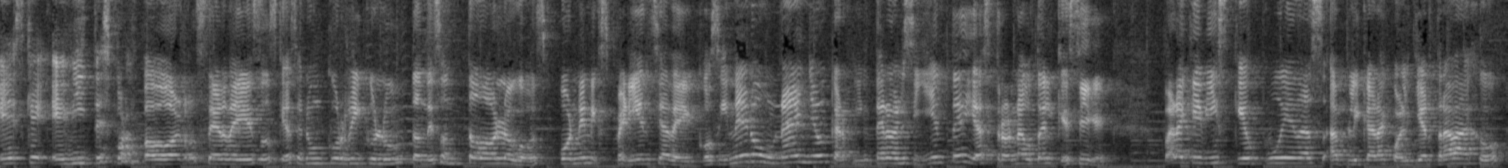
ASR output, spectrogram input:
es que evites por favor ser de esos que hacen un currículum donde son todólogos, ponen experiencia de cocinero un año, carpintero el siguiente y astronauta el que sigue, para que vis que puedas aplicar a cualquier trabajo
